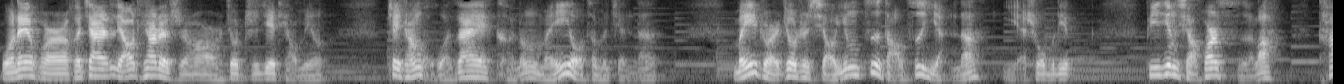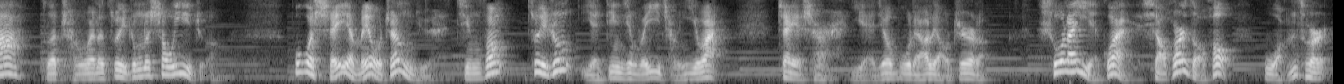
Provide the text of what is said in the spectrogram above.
我那会儿和家人聊天的时候，就直接挑明，这场火灾可能没有这么简单，没准就是小英自导自演的，也说不定。毕竟小花死了。她则成为了最终的受益者，不过谁也没有证据，警方最终也定性为一场意外，这事儿也就不了了之了。说来也怪，小花走后，我们村儿，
